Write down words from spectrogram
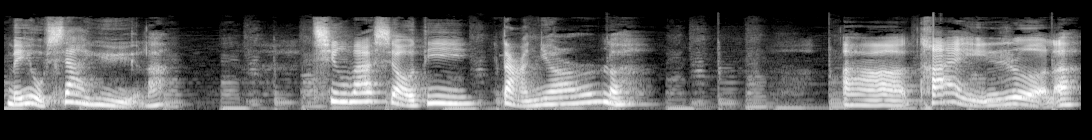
没有下雨了，青蛙小弟打蔫儿了。啊，太热了，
